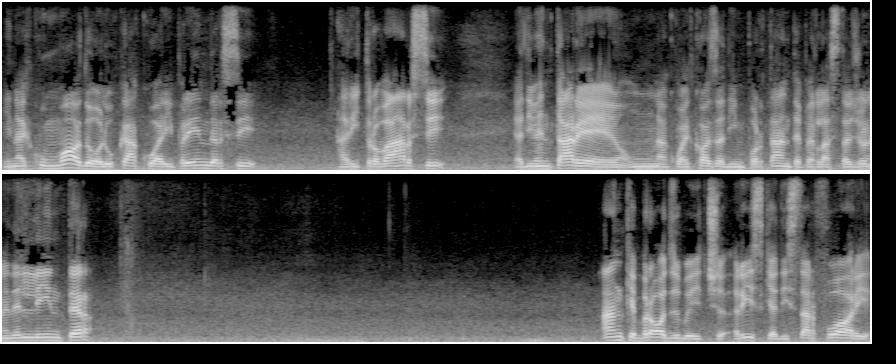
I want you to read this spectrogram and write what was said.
in alcun modo Lukaku a riprendersi, a ritrovarsi e a diventare una qualcosa di importante per la stagione dell'Inter. Anche Brozovic rischia di star fuori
